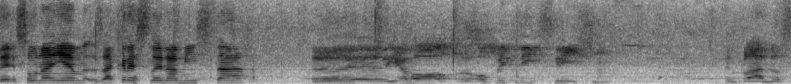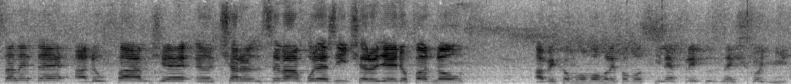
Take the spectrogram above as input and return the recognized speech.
ne, jsou na něm zakreslena místa e, jeho obvyklých skrýší. Ten plán dostanete a doufám, že e, čar, se vám podaří čaroděje dopadnout, abychom ho mohli pomocí nefritu zneškodnit.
